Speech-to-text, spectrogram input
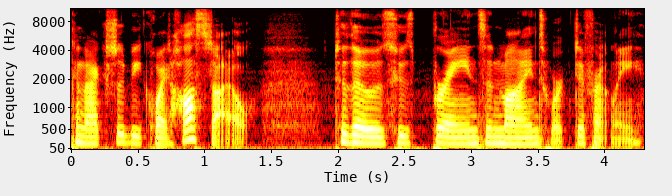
can actually be quite hostile to those whose brains and minds work differently.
